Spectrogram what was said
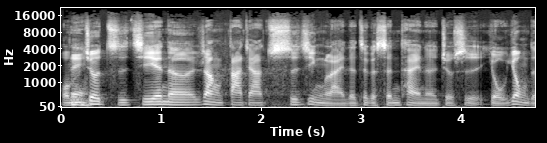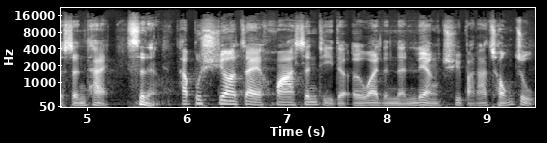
我们就直接呢让大家吃进来的这个生态呢，就是有用的生态，是的，它不需要再花身体的额外的能量去把它重组，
